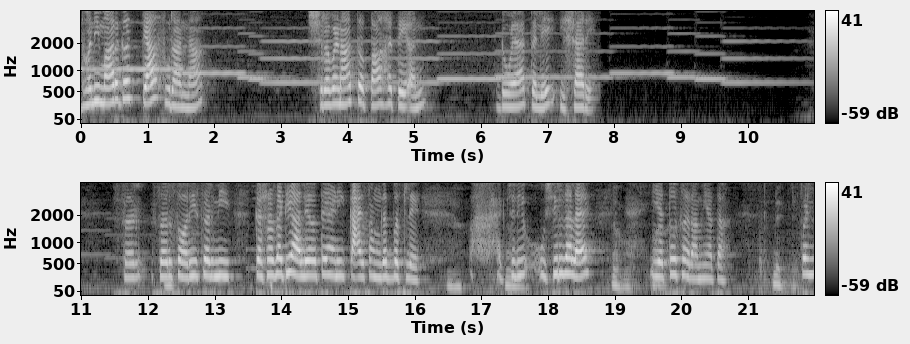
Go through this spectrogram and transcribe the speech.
ध्वनिमार्ग त्या सुरांना. श्रवणात पाहते अन डोळ्यातले इशारे. सर सर सॉरी सर मी कशासाठी आले होते आणि काय सांगत बसले? ॲक्च्युली उशीर झालाय. येतो सर आम्ही आता. पण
